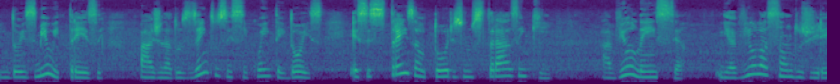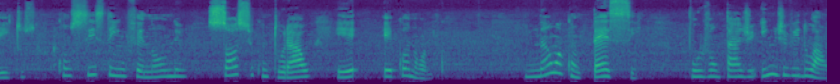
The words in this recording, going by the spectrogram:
em 2013, página 252, esses três autores nos trazem que a violência e a violação dos direitos consistem em um fenômeno sociocultural e econômico. Não acontece por vontade individual,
